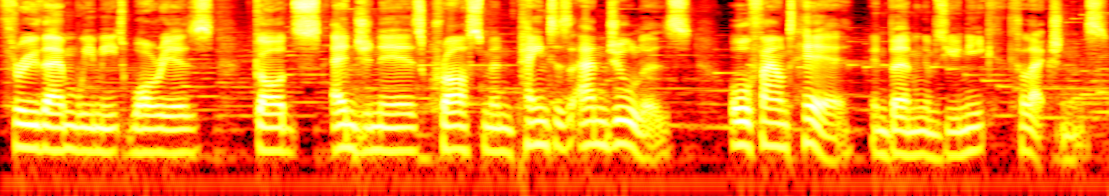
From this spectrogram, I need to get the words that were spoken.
Through them, we meet warriors, gods, engineers, craftsmen, painters, and jewellers, all found here in Birmingham's unique collections.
